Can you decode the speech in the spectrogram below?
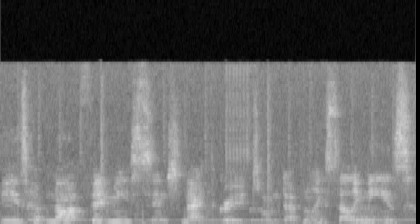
These have not fit me since ninth grade, so I'm definitely selling these.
